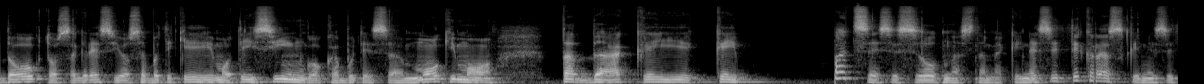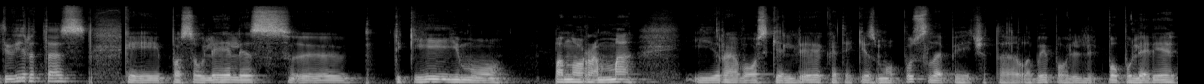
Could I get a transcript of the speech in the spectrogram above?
daug tos agresijos arba tikėjimo teisingo, kabutėse, mokymo tada, kai, kai pats esi silpnas tame, kai nesi tikras, kai nesi tvirtas, kai pasaulėlis e, tikėjimo panorama yra vos keli katekizmo puslapiai, čia ta labai populiari e,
